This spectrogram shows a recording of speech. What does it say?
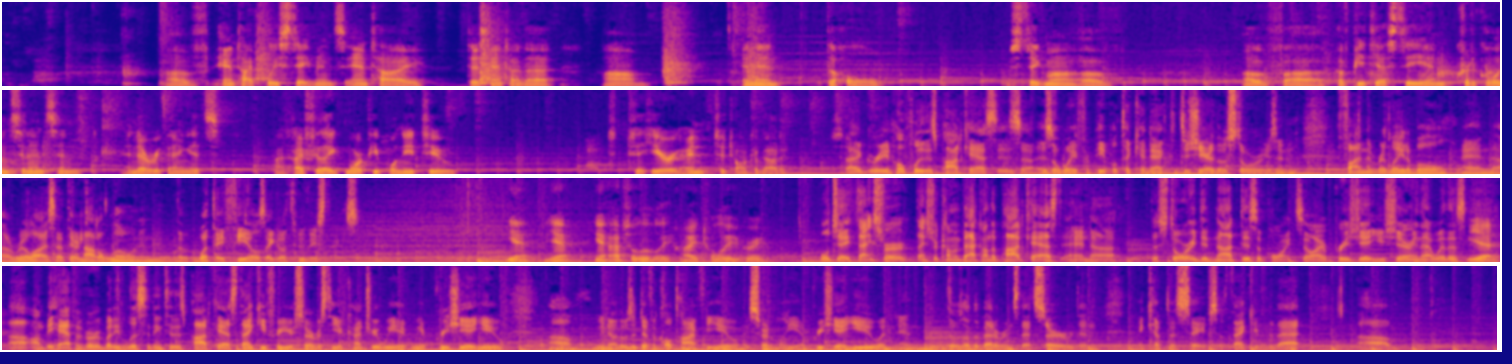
of anti police statements, anti this, anti that, um, and then the whole stigma of of uh, of PTSD and critical incidents and and everything. It's I, I feel like more people need to to hear and to talk about it. So. I agree, and hopefully, this podcast is uh, is a way for people to connect and to share those stories and find them relatable and uh, realize that they're not alone in the, what they feel as they go through these things. Yeah, yeah, yeah, absolutely. I totally agree. Well, Jay, thanks for thanks for coming back on the podcast, and uh, the story did not disappoint. So I appreciate you sharing that with us. Yeah. Uh, on behalf of everybody listening to this podcast, thank you for your service to your country. We we appreciate you. Um, we know there was a difficult time for you, and we certainly appreciate you and, and those other veterans that served and, and kept us safe. So thank you for that. Um,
